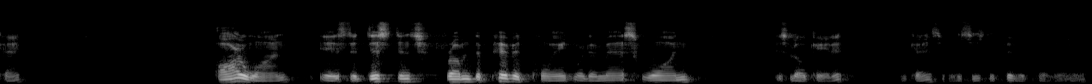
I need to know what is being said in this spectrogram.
Okay. R1 is the distance from the pivot point where the mass 1 is located. Okay, so this is the pivot point right here.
